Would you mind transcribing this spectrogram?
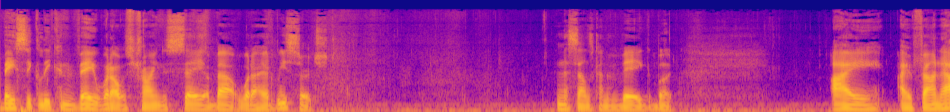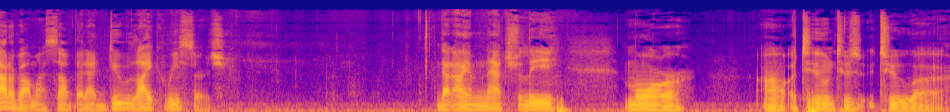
basically convey what I was trying to say about what I had researched. And this sounds kind of vague, but I I found out about myself that I do like research. That I am naturally more uh, attuned to to uh,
